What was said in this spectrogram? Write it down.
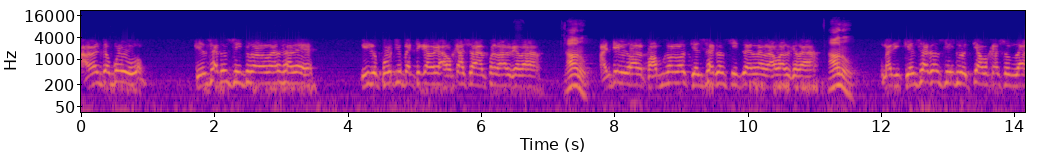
అలాంటప్పుడు తెలిసాక సీట్లు అన్నా సరే వీళ్ళు పోటీ పెట్టగల అవకాశం ఏర్పడాలి కదా. అవును. అంటే వాళ్ళ పంపకంలో తెలిసాక సీట్లు అయినా రావాలి కదా. అవును. మరి తెలిసాక సీట్లు వచ్చే అవకాశం ఉందా?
